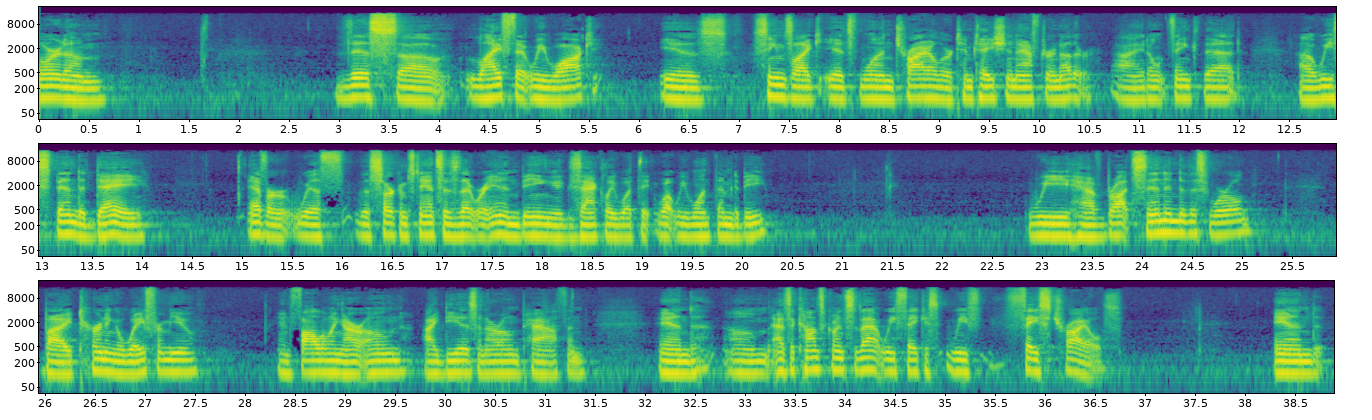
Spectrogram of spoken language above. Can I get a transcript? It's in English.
Lord, um, this uh, life that we walk is seems like it's one trial or temptation after another. I don't think that uh, we spend a day ever with the circumstances that we're in being exactly what, they, what we want them to be. We have brought sin into this world by turning away from you and following our own ideas and our own path. And, and um, as a consequence of that, we face, we face trials. And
